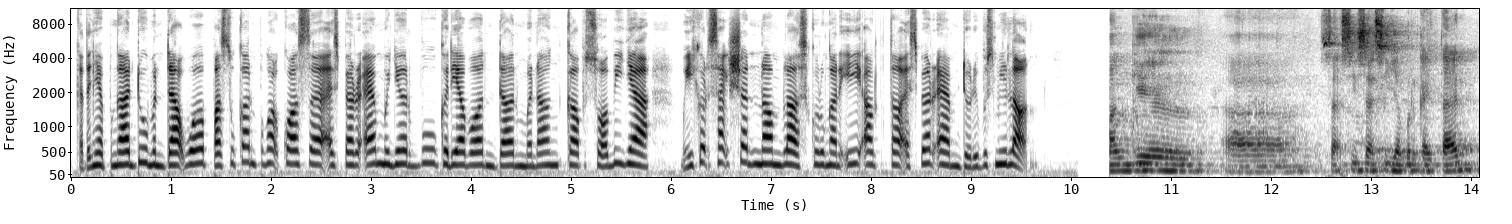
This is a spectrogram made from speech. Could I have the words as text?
Katanya pengadu mendakwa pasukan penguatkuasa SPRM menyerbu kediaman dan menangkap suaminya mengikut Seksyen 16 Kurungan A Akta SPRM 2009. Panggil uh, saksi-saksi yang berkaitan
